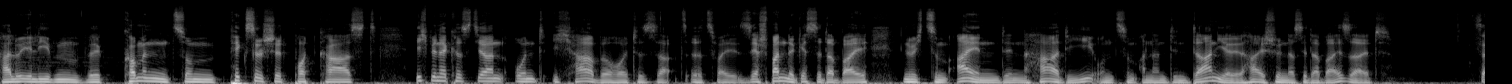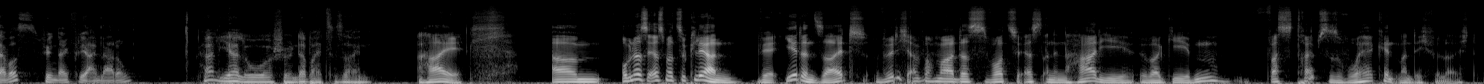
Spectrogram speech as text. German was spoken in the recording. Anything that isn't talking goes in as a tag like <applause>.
Hallo ihr Lieben, willkommen zum Pixel Shit Podcast. Ich bin der Christian und ich habe heute äh, zwei sehr spannende Gäste dabei, nämlich zum einen den Hardy und zum anderen den Daniel. Hi, schön, dass ihr dabei seid. Servus, vielen Dank für die Einladung. Hallo, schön dabei zu sein. Hi. Ähm, um das erstmal zu klären, wer ihr denn seid, würde ich einfach mal das Wort zuerst an den Hardy übergeben. Was treibst du so? Woher kennt man dich vielleicht?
